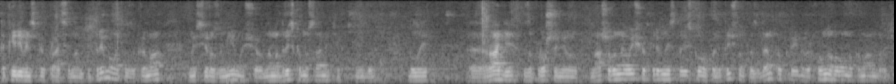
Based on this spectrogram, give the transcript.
такий рівень співпраці нам підтримувати. Зокрема, ми всі розуміємо, що на мадридському саміті ми були е, раді запрошенню нашого найвищого керівництва військово-політичного, президента України, Верховного головнокомандувача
